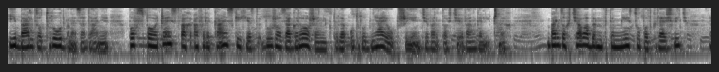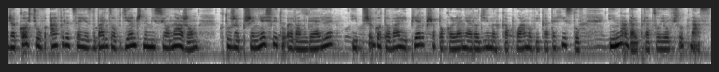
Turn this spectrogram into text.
i bardzo trudne zadanie, bo w społeczeństwach afrykańskich jest dużo zagrożeń, które utrudniają przyjęcie wartości ewangelicznych. Bardzo chciałabym w tym miejscu podkreślić, że Kościół w Afryce jest bardzo wdzięczny misjonarzom, którzy przynieśli tu Ewangelię i przygotowali pierwsze pokolenia rodzimych kapłanów i katechistów i nadal pracują wśród nas.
